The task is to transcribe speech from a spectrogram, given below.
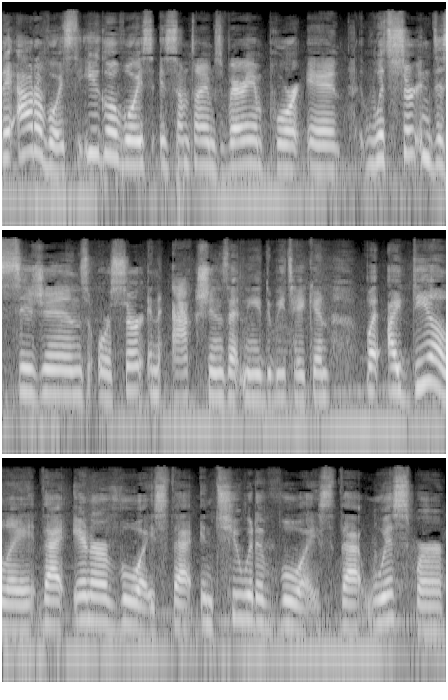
the outer voice, the ego voice is sometimes very important with certain decisions or certain actions that need to be taken. But ideally, that inner voice, that intuitive voice, that whisper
